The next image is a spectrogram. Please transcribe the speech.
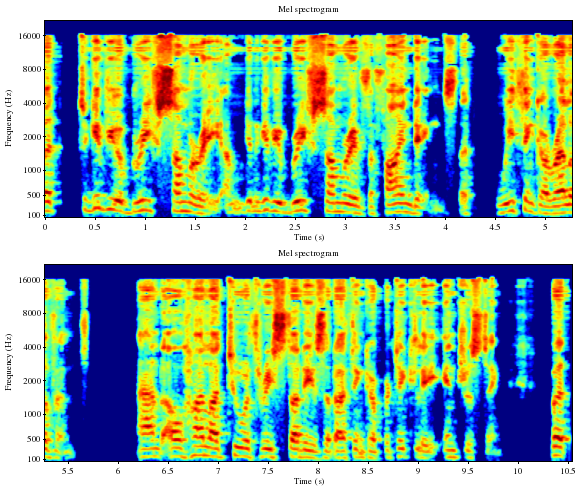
But to give you a brief summary, I'm going to give you a brief summary of the findings that we think are relevant. And I'll highlight two or three studies that I think are particularly interesting. But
